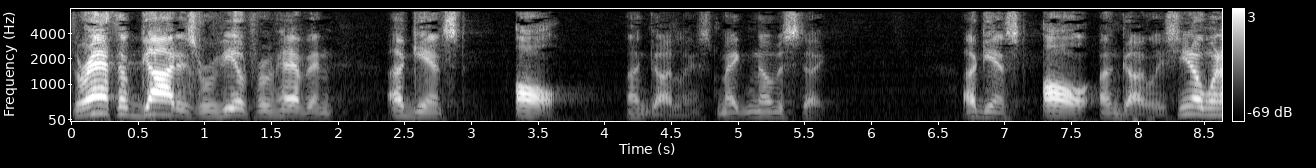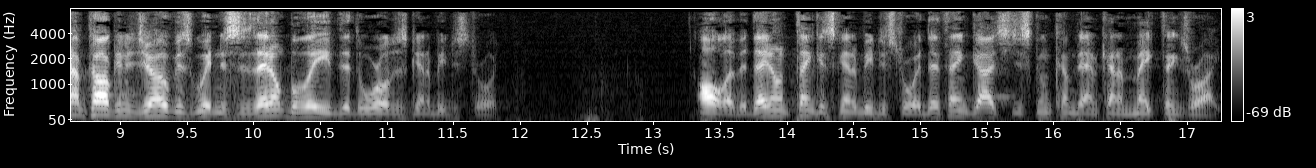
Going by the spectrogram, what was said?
The wrath of God is revealed from heaven against all ungodliness. Make no mistake. Against all ungodliness. You know, when I'm talking to Jehovah's Witnesses, they don't believe that the world is going to be destroyed. All of it. They don't think it's going to be destroyed. They think God's just going to come down and kind of make things right.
